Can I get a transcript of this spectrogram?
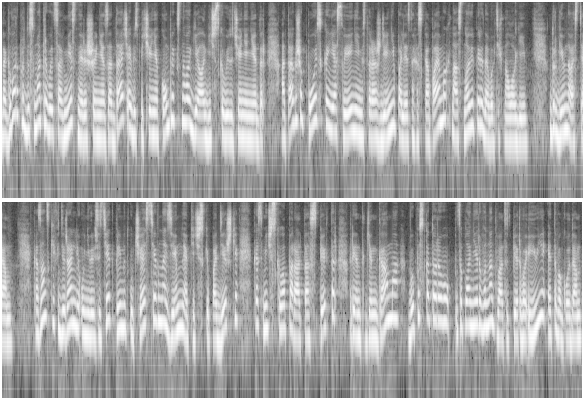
Договор предусматривает совместное решение задач обеспечения комплексного геологического изучения недр, а также поиска и освоения месторождений полезных ископаемых на основе передовых технологий. К другим новостям. Казанский федеральный университет примет участие в наземной оптической поддержке космического аппарата «Спектр» рентгенгамма, выпуск которого запланирован на 21 июня июне этого года.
